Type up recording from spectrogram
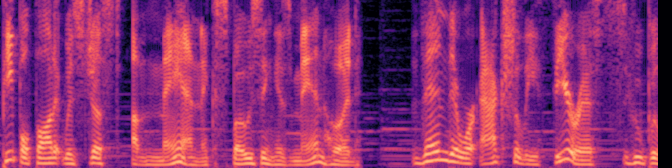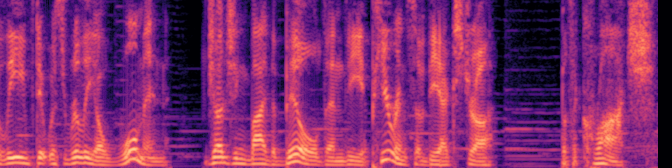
people thought it was just a man exposing his manhood. Then there were actually theorists who believed it was really a woman, judging by the build and the appearance of the extra. But the crotch,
